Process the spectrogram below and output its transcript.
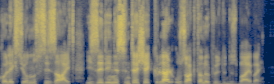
koleksiyonunuz size ait. İzlediğiniz için teşekkürler. Uzaktan öpüldünüz. Bay bay.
